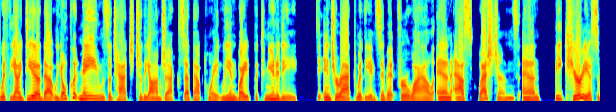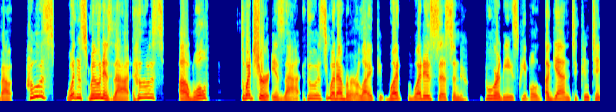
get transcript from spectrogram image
with the idea that we don't put names attached to the objects at that point. We invite the community to interact with the exhibit for a while and ask questions and be curious about whose wooden spoon is that? Whose uh, wolf sweatshirt is that? Who's whatever? Like what what is this and who are these people again to continue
